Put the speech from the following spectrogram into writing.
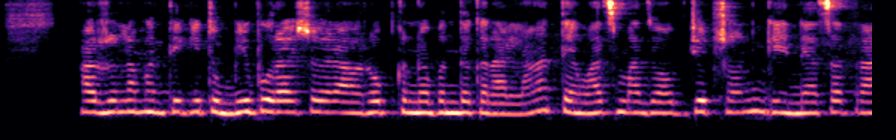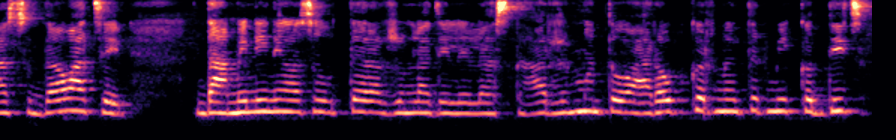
अर्जुनला म्हणते की तुम्ही पुराशावर आरोप करणं बंद कराल ना तेव्हाच माझं ऑब्जेक्शन घेण्याचा त्राससुद्धा वाचेल. दामिनीने असं उत्तर अर्जुनला दिलेलं असतं. अर्जुन म्हणतो आरोप करणं तर मी कधीच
